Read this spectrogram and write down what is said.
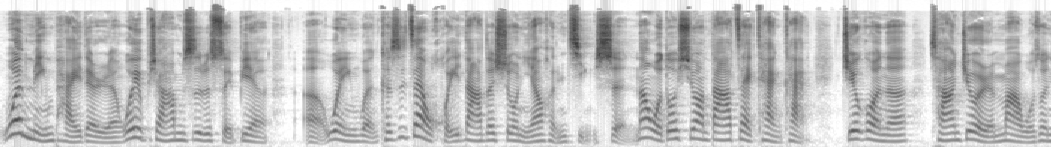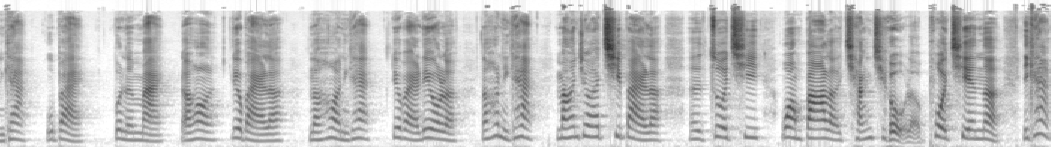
问名牌的人，我也不晓得他们是不是随便呃问一问，可是在我回答的时候，你要很谨慎，那我都希望大家再看看，结果呢，常常就有人骂我说，你看五百。不能买，然后六百了，然后你看六百六了，然后你看马上就要七百了，呃，做七忘八了，抢九了，破千了，你看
